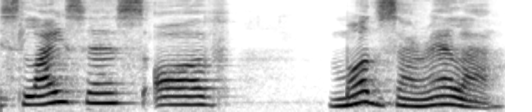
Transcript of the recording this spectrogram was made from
slices of mozzarella.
